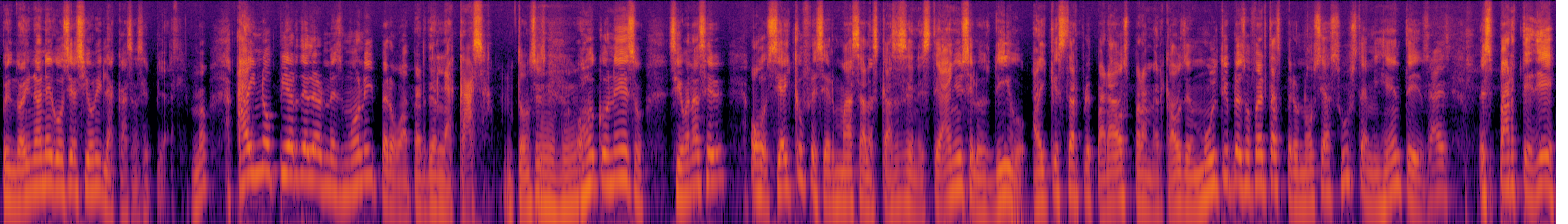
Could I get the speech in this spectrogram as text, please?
Pues no hay una negociación y la casa se pierde, ¿no? Ahí no pierde el earnest money, pero va a perder la casa. Entonces, ojo con eso. Si van a hacer, o si hay que ofrecer más a las casas en este año, y se los digo, hay que estar preparados para mercados de múltiples ofertas, pero no se asusten, mi gente, ¿sabes? Es parte de.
